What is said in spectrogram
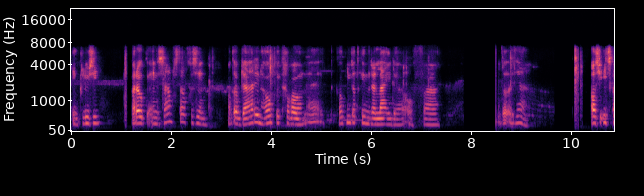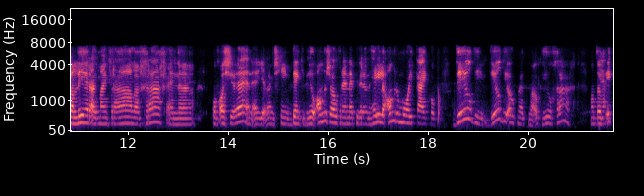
inclusie. Maar ook in een samengesteld gezin. Want ook daarin hoop ik gewoon. Eh, ik hoop niet dat kinderen lijden. Of dat, ja. Als je iets kan leren uit mijn verhalen, graag. En, of als je, en, en je, misschien denk je er heel anders over en heb je er een hele andere mooie kijk op. Deel die, deel die ook met me, ook heel graag. Want ook ja. ik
